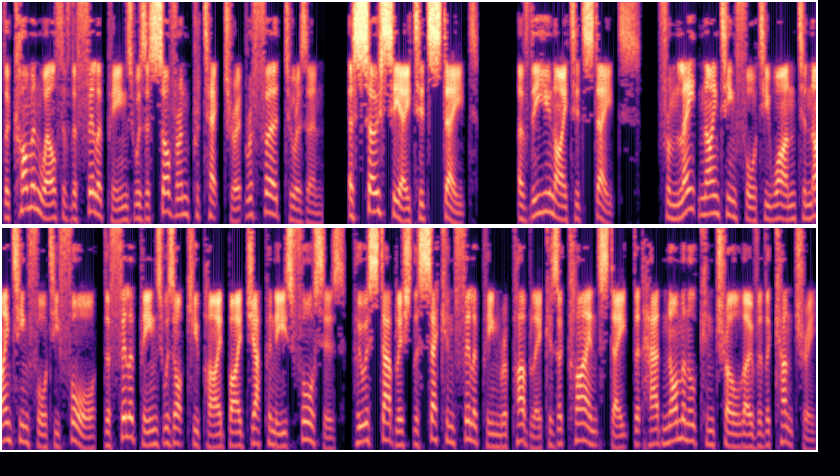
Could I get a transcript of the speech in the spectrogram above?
The Commonwealth of the Philippines was a sovereign protectorate referred to as an «associated state» of the United States. From late 1941 to 1944, the Philippines was occupied by Japanese forces, who established the Second Philippine Republic as a client state that had nominal control over the country.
